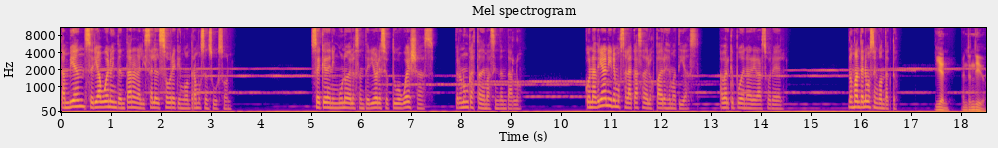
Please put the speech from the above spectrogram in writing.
También sería bueno intentar analizar el sobre que encontramos en su buzón. Sé que de ninguno de los anteriores se obtuvo huellas, pero nunca está de más intentarlo. Con Adrián iremos a la casa de los padres de Matías, a ver qué pueden agregar sobre él. Nos mantenemos en contacto. Bien, entendido.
